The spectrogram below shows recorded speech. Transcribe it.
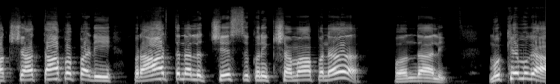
పశ్చాత్తాపపడి ప్రార్థనలు చేసుకుని క్షమాపణ పొందాలి. ముఖ్యముగా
